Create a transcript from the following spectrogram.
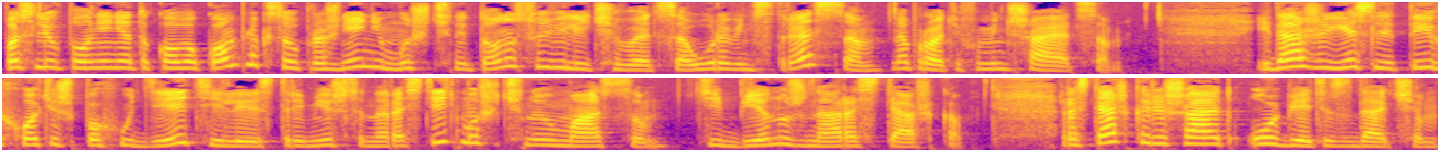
После выполнения такого комплекса упражнений мышечный тонус увеличивается, а уровень стресса, напротив, уменьшается. И даже если ты хочешь похудеть или стремишься нарастить мышечную массу, тебе нужна растяжка. Растяжка решает обе эти задачи.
